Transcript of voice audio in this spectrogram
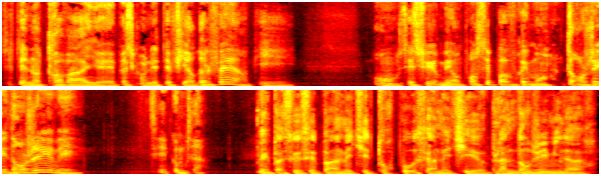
c'était notre travail, et parce qu'on était fiers de le faire. Puis bon, c'est sûr, mais on pensait pas vraiment danger, danger, mais c'est comme ça. Oui, parce que c'est pas un métier de tourpeau, c'est un métier euh, plein de dangers mineurs.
